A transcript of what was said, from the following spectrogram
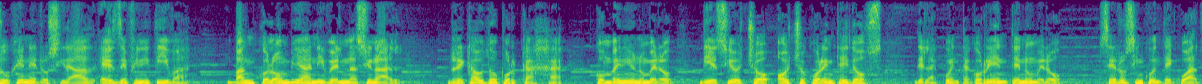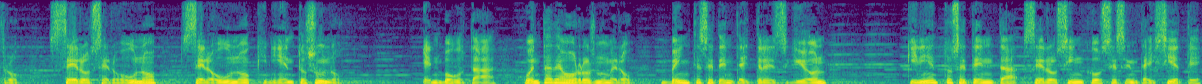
Su generosidad es definitiva. Colombia a nivel nacional recaudo por caja, convenio número 18842 de la cuenta corriente número 054 001 01501. En Bogotá, cuenta de ahorros número 2073-570-0567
